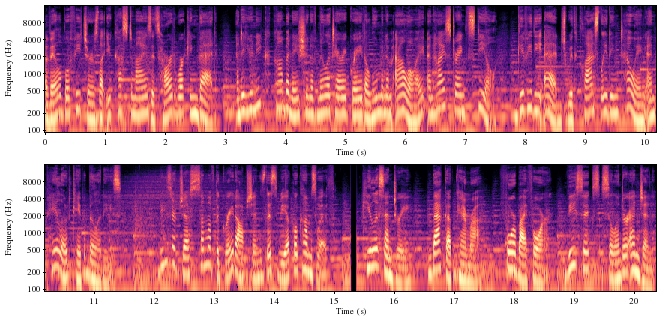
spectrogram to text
Available features let you customize its hard-working bed and a unique combination of military-grade aluminum alloy and high-strength steel give you the edge with class-leading towing and payload capabilities. These are just some of the great options this vehicle comes with. Keyless entry, backup camera, 4x4, V6 cylinder engine,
